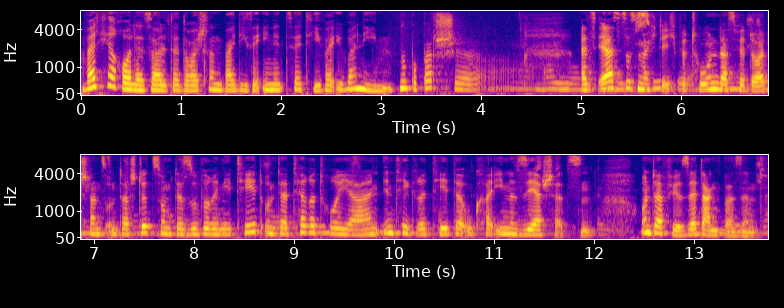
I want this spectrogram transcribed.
Welche Rolle sollte Deutschland bei dieser Initiative übernehmen? Als erstes möchte ich betonen, dass wir Deutschlands Unterstützung der Souveränität und der territorialen Integrität der Ukraine sehr schätzen und dafür sehr dankbar sind.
